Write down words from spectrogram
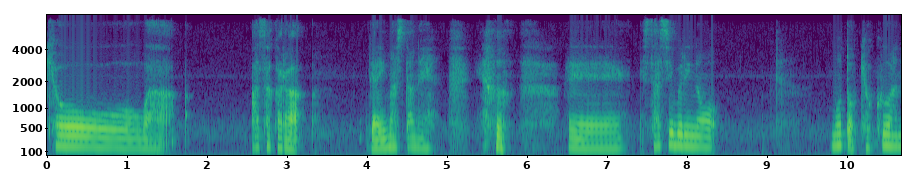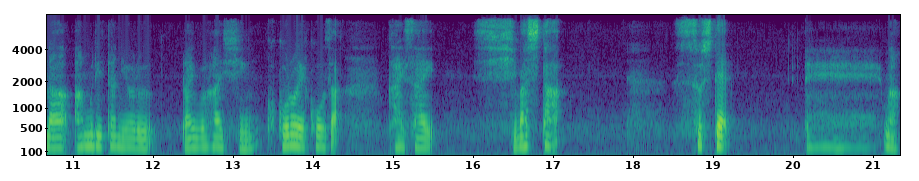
今日は朝からやりましたね。えー久しぶりの元局アナアムリタによるライブ配信心得講座開催しました。そして、えーまあ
